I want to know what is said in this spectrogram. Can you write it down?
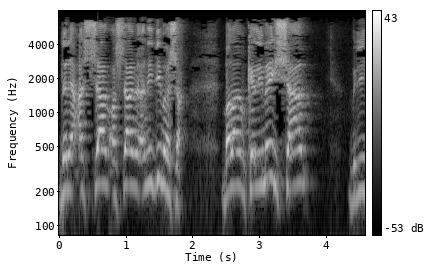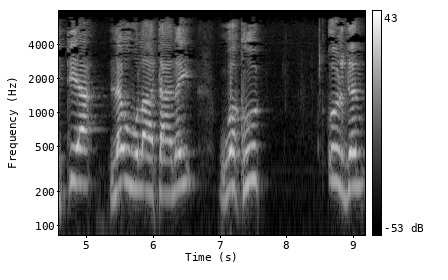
الشام على الشام الشام يعني دمشق. بلام كلمة الشام بريتيا لو ولاتاني وكوب أردن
